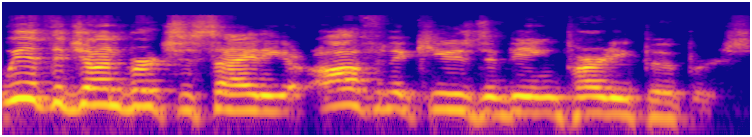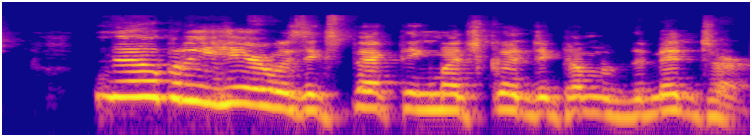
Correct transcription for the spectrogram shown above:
We at the John Birch Society are often accused of being party poopers. Nobody here was expecting much good to come of the midterm.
